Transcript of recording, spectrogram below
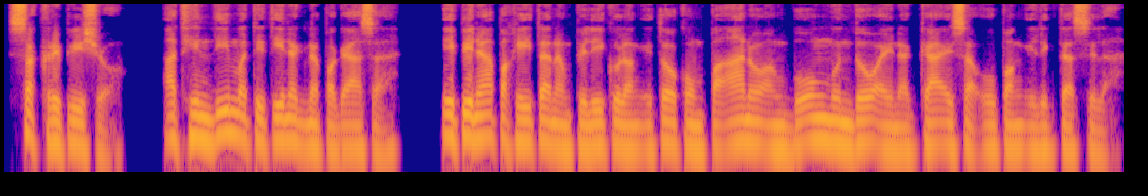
sakripisyo, at hindi matitinag na pag-asa, ipinapakita ng pelikulang ito kung paano ang buong mundo ay nagkaisa upang iligtas sila.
